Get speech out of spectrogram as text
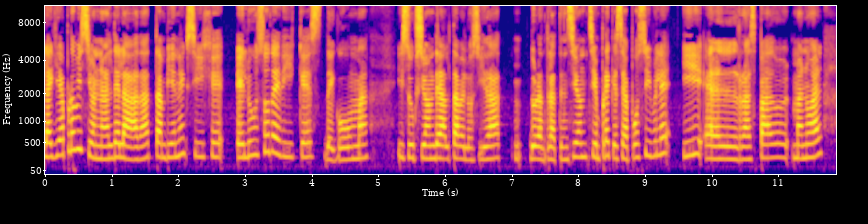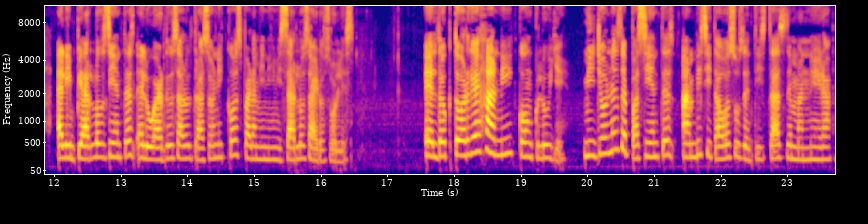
La guía provisional de la ADA también exige el uso de diques de goma y succión de alta velocidad durante la tensión siempre que sea posible y el raspado manual al limpiar los dientes en lugar de usar ultrasónicos para minimizar los aerosoles. El doctor Gehani concluye, millones de pacientes han visitado a sus dentistas de manera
